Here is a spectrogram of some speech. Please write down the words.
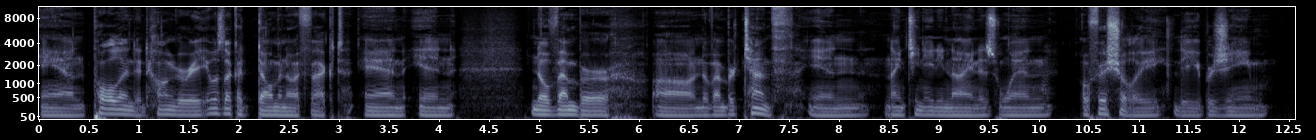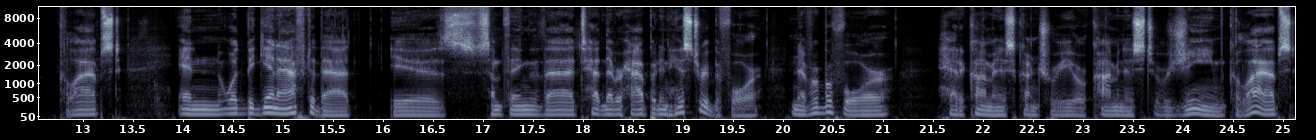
and Poland and Hungary, it was like a domino effect. And in November, uh, November 10th in 1989 is when officially the regime collapsed. And what began after that is something that had never happened in history before. Never before had a communist country or communist regime collapsed.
